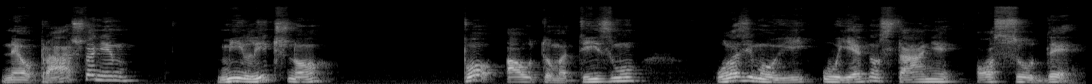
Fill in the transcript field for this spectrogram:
Neopraštanjem mi lično po automatizmu ulazimo u jedno stanje osude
